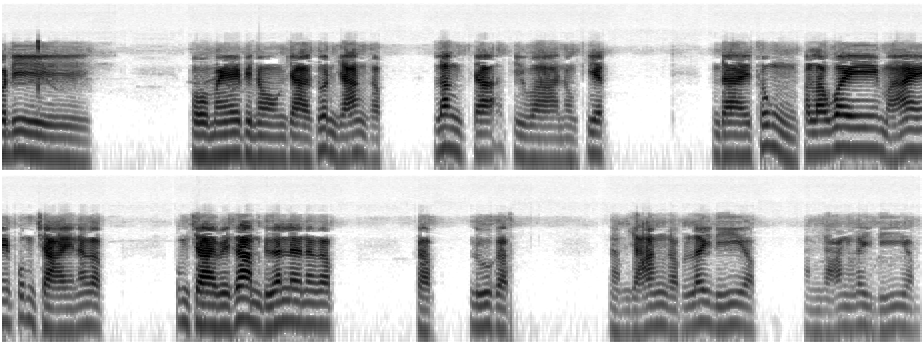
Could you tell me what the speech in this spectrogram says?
วัสดีพ่อแม่พี่น้องชาวสวนยางครับลังจากที่ว่าน้องเกียรติได้ทุ่งพลาไว้หมายพุ่มชายนะครับ พุ่มชายไปสามเดือนแล้วนะครับครับดูครับน้ำยางครับไล่ดีครับน้ำยางไล่ดีครับ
